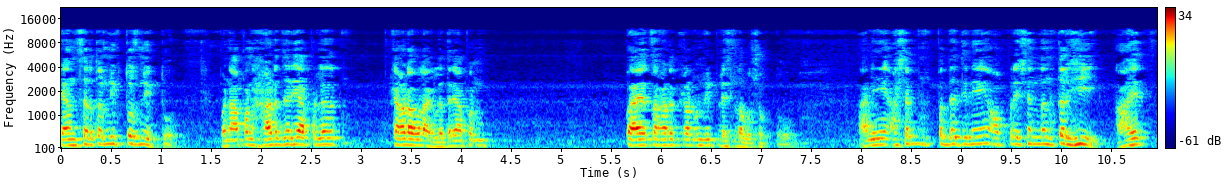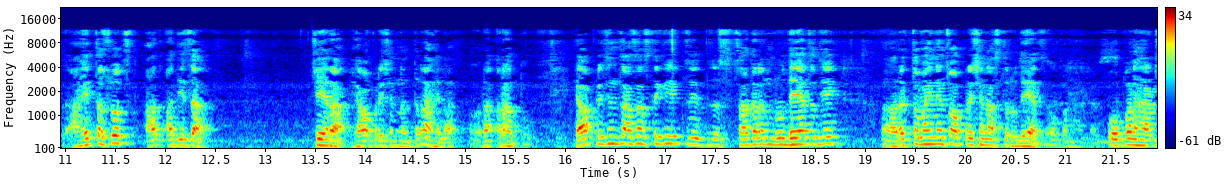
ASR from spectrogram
कॅन्सर तर निघतोच निघतो. पण आपण हाड जरी आपल्याला काढावं लागलं तरी आपण पायाचा हाड काढून रिप्लेस लावू शकतो. आणि अशा पद्धतीने ऑपरेशन नंतरही आहे आहे तसोच आधीचा चेहरा ह्या ऑपरेशन नंतर राहायला रा- राहतो. ह्या ऑपरेशनचं असं असतं की साधारण हृदयाचं जे रक्तवाहिन्याचं ऑपरेशन असतं हृदयाचं. ओपन हार्ट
